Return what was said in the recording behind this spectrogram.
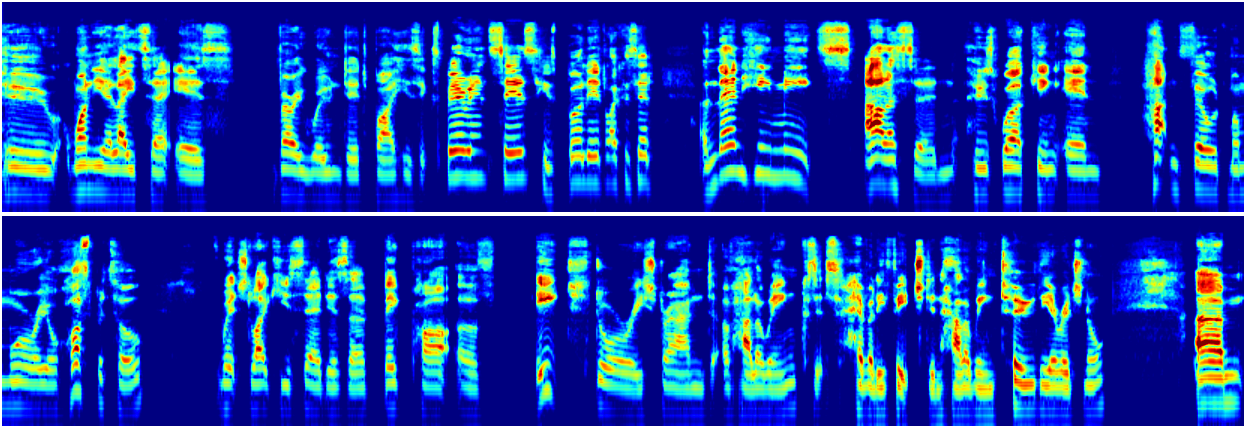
who one year later is very wounded by his experiences. He's bullied, like I said, and then he meets Allyson, who's working in Haddonfield Memorial Hospital, which, like you said, is a big part of each story strand of Halloween because it's heavily featured in Halloween 2, the original. Um,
